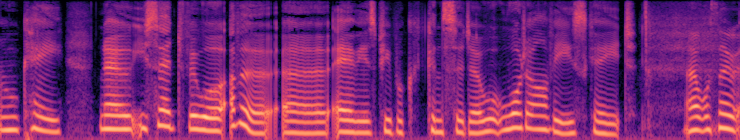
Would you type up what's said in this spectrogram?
Okay. Now, you said there were other uh, areas people could consider. What are these, Kate? Uh, well, so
